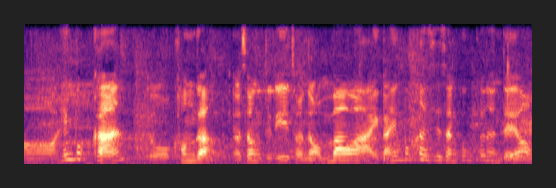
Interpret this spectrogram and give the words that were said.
어, 행복한 또 건강 여성들이 저는 엄마와 아이가 행복한 세상 꿈꾸는데요.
